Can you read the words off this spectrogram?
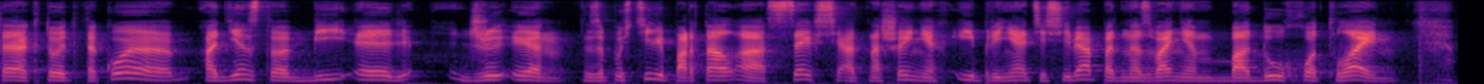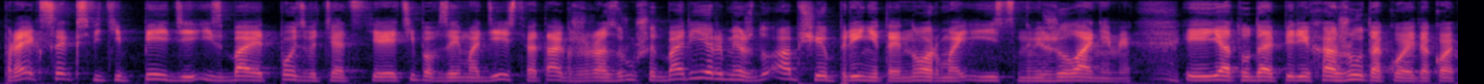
так, кто это такое? Агентство BLGN запустили портал о сексе, отношениях и принятии себя под названием Badu Hotline. Проект секс Википедии избавит пользователя от стереотипов взаимодействия, а также разрушит барьер между общепринятой нормой и истинными желаниями. И я туда перехожу такой, такой,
